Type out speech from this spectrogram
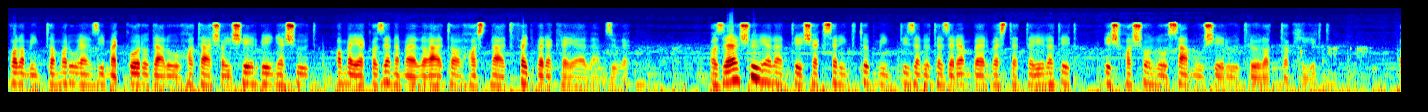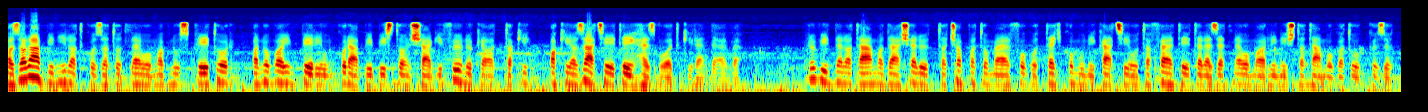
valamint a maruenzimek korrodáló hatása is érvényesült, amelyek a Zenemella által használt fegyverekre jellemzőek. Az első jelentések szerint több mint 15 ezer ember vesztette életét, és hasonló számú sérültről adtak hírt. Az alábbi nyilatkozatot Leo Magnus Prétor, a Nova Imperium korábbi biztonsági főnöke adta ki, aki az ACT-hez volt kirendelve. Röviddel a támadás előtt a csapatom elfogott egy kommunikációt a feltételezett neomarlinista támogatók között.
